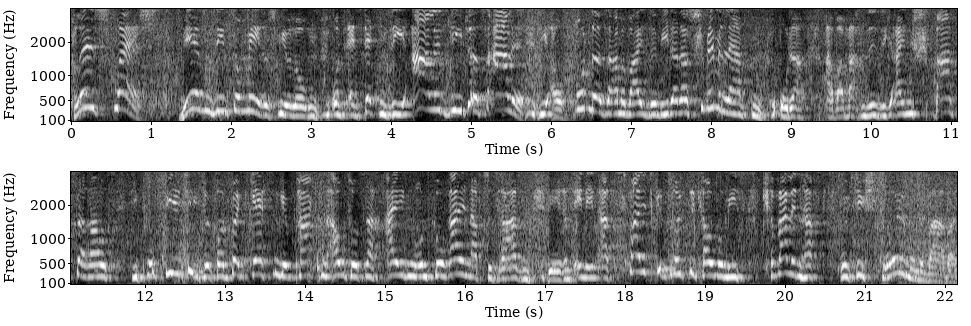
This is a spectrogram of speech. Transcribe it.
Splish Splash! Werden Sie zum Meeresbiologen und entdecken Sie Aale Dieters Aale, die auf wundersame Weise wieder das Schwimmen lernten. Oder aber machen Sie sich einen Spaß daraus, die Profiltiefe von vergessen geparkten Autos nach Algen und Korallen abzugrasen, während in den Asphalt gedrückte Kaugummis quallenhaft durch die Strömungen wabern.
